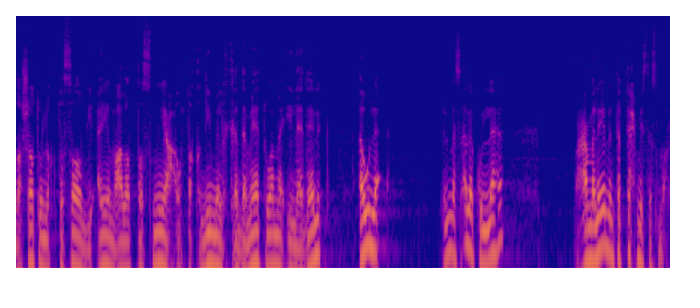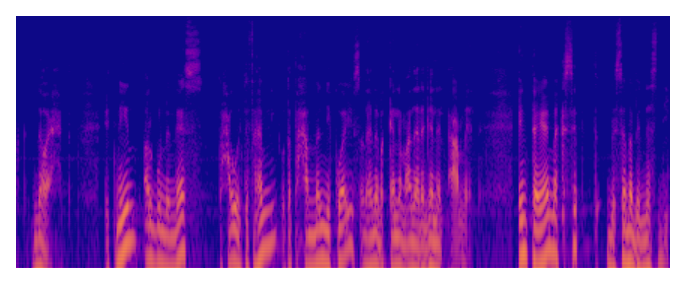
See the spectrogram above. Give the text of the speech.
نشاطه الاقتصادي قايم على التصنيع أو تقديم الخدمات وما إلى ذلك أو لأ؟ المسألة كلها عمليا أنت بتحمي استثمارك ده واحد. اتنين أرجو إن الناس تحاول تفهمني وتتحملني كويس أنا هنا بتكلم على رجال الأعمال. انت ياما كسبت بسبب الناس دي.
